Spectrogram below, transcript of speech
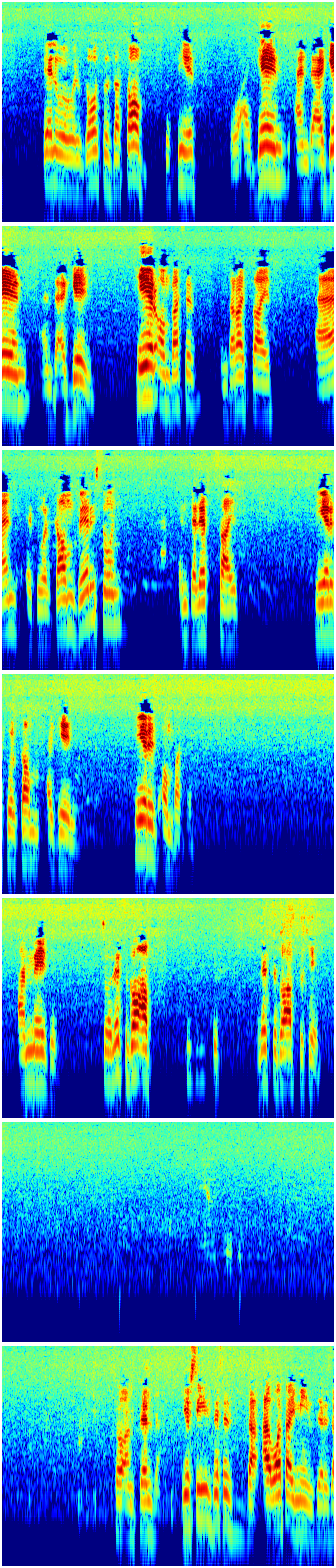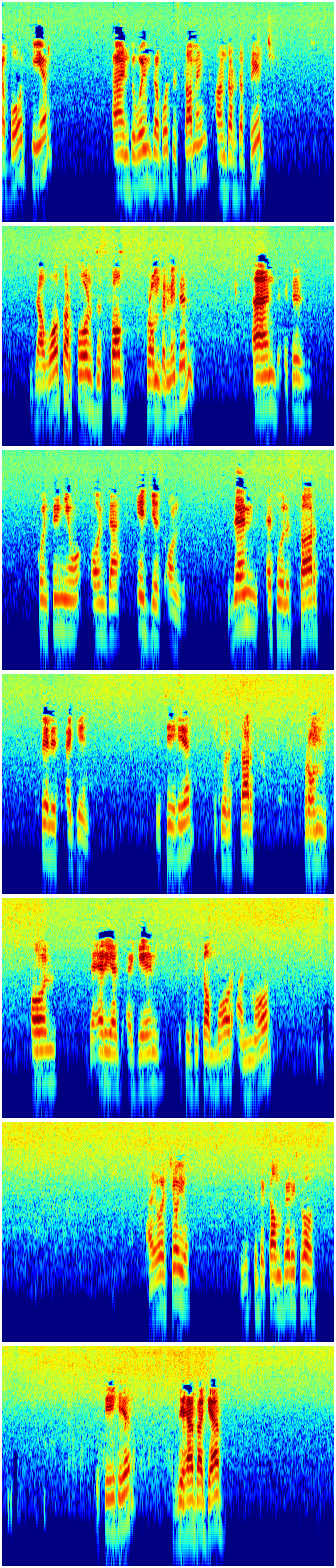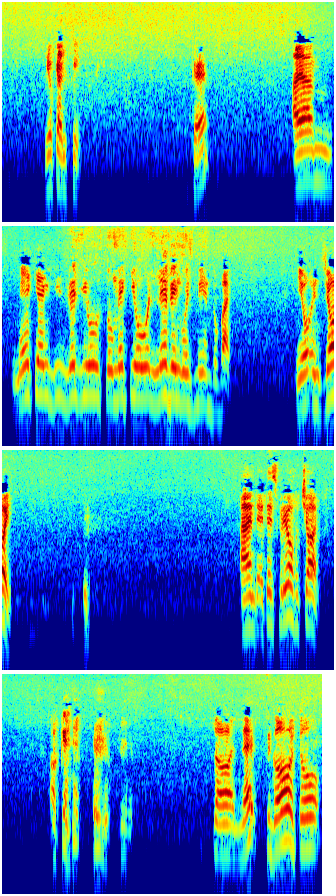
till we will go to the top to see it again and again and again. Here ONPASSIVE on the right side and it will come very soon in the left side. Here it will come again. Here is ONPASSIVE. Amazing. So let's go up. Let's go up to see it. So until the, you see, this is the, uh, what I mean. There is a boat here, and when the boat is coming under the bridge, the waterfalls stop from the middle, and it is continue on the edges only. Then it will start fill it again. You see here, it will start from all the areas again. It will become more and more. I will show you. This will become very close. You see here, they have a gap. You can see. Okay. I am making these videos to make you living with me in Dubai. You enjoy, and it is free of charge. Okay. So let's go to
